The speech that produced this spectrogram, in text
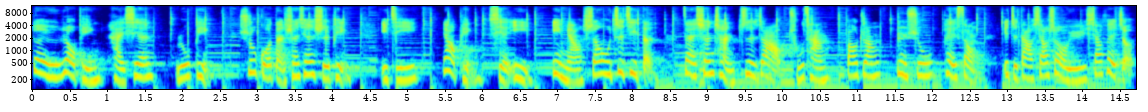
对于肉品、海鲜、乳品、蔬果等生鲜食品，以及药品、血液、疫苗、生物制剂等，在生产、制造、储藏、包装、运输、配送，一直到销售于消费者，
